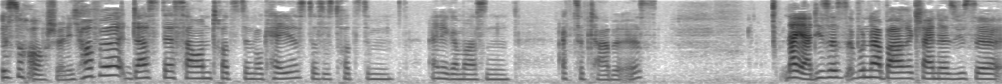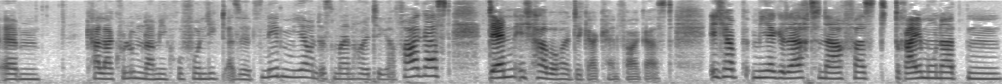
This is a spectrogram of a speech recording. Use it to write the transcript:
Ist doch auch schön. Ich hoffe, dass der Sound trotzdem okay ist, dass es trotzdem einigermaßen akzeptabel ist. Naja, dieses wunderbare, kleine, süße ähm, Kala Kolumna Mikrofon liegt also jetzt neben mir und ist mein heutiger Fahrgast, denn ich habe heute gar keinen Fahrgast. Ich habe mir gedacht, nach fast drei Monaten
